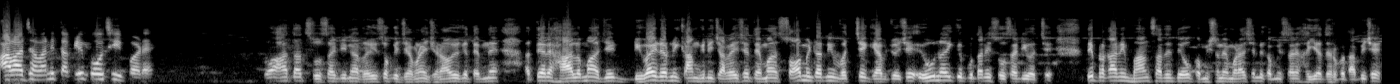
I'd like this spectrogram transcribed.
આવા જવાની તકલીફ ઓછી પડે. તો આ હતા સોસાયટીના રહીશો કે જેમણે જણાવ્યું કે તેમને અત્યારે હાલમાં જે ડિવાઈડરની કામગીરી ચાલે છે તેમાં સો મીટરની વચ્ચે ગેપ જોઈએ છે. એવું નહીં કે પોતાની સોસાયટી વચ્ચે. તે પ્રકારની માંગ સાથે તેઓ કમિશનરને મળ્યા છે અને કમિશનરે હૈયા ધરપત આપી છે.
